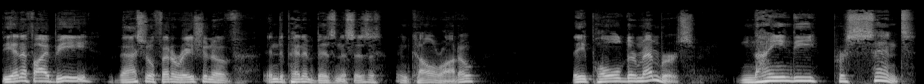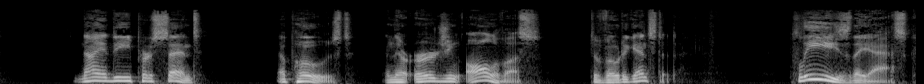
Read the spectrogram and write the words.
The NFIB, National Federation of Independent Businesses in Colorado, they polled their members. 90%, 90% opposed, and they're urging all of us to vote against it. Please, they ask,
